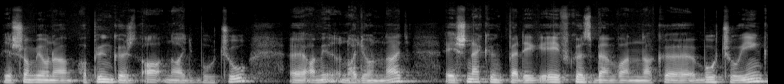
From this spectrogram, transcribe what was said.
Ugye Somjón a, a pünkösd a nagy búcsú, ami nagyon nagy, és nekünk pedig évközben vannak búcsúink,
